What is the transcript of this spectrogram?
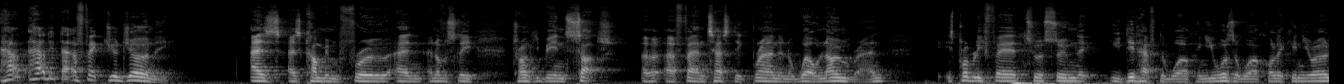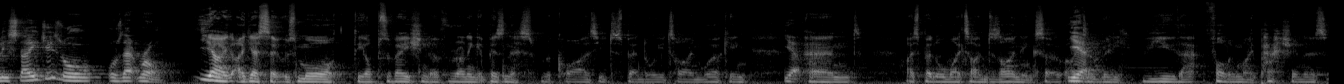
How how did that affect your journey? as as coming through and and obviously Trunki being such a, a fantastic brand and a well known brand, it's probably fair to assume that you did have to work and you was a workaholic in your early stages, or was that wrong? Yeah, I, I guess it was more the observation of running a business requires you to spend all your time working. Yeah. And I spend all my time designing, so I Yeah. didn't really view that following my passion as,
